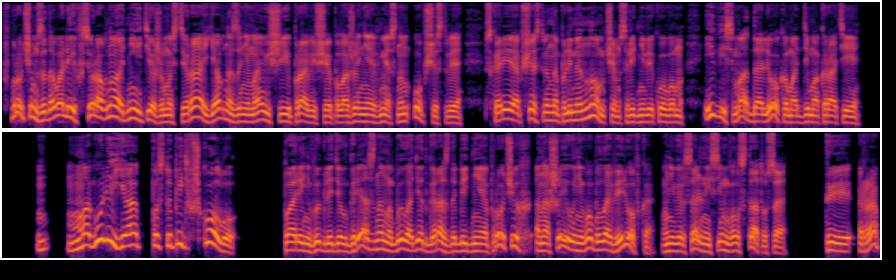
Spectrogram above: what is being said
Впрочем, задавали их все равно одни и те же мастера, явно занимающие правящее положение в местном обществе, скорее общественно-племенном, чем средневековом, и весьма далеком от демократии. «Могу ли я поступить в школу?» Парень выглядел грязным и был одет гораздо беднее прочих, а на шее у него была веревка, универсальный символ статуса. «Ты раб?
